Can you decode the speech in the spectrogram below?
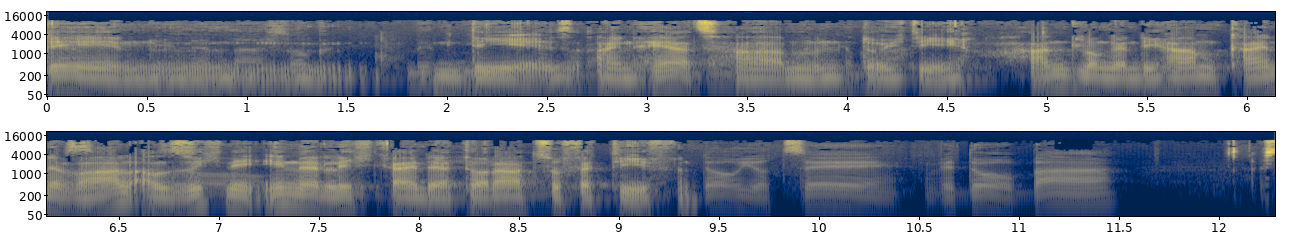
den, die ein Herz haben durch die Handlungen, die haben keine Wahl, als sich die Innerlichkeit der Torah zu vertiefen. Aus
